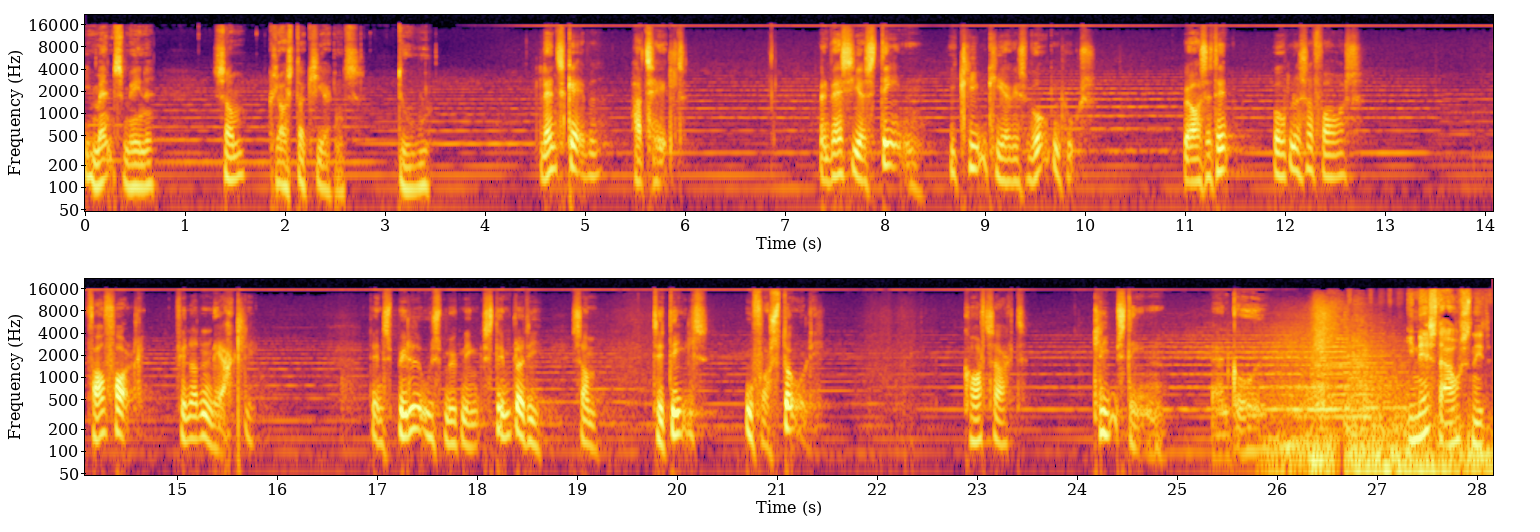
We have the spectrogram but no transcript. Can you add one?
i mands minde som klosterkirkens due. Landskabet har talt. Men hvad siger stenen i Klimkirkes våbenhus? Vil også den åbne sig for os? Fagfolk finder den mærkelig. Den spilledudsmykning stempler de som til dels uforståelig. Kort sagt, Klimstenen er en gåde. I næste afsnit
